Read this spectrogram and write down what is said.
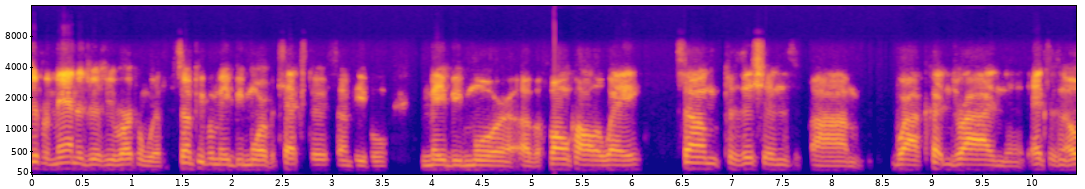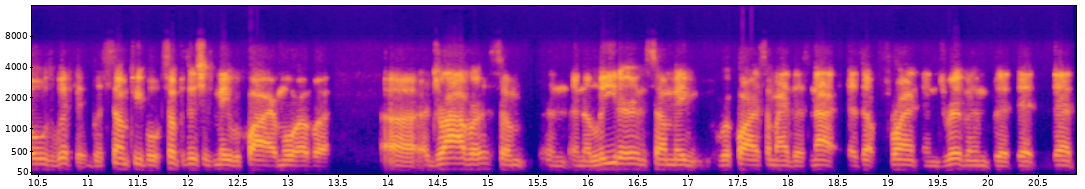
different managers you're working with. Some people may be more of a texter, some people may be more of a phone call away some positions um, where I cut and dry and the X's and O's with it, but some people, some positions may require more of a uh, a driver, some and, and, a leader, and some may require somebody that's not as upfront and driven, but that that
